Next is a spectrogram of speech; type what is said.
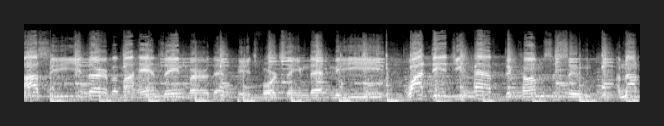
I see you there, but my hands ain't bare. That pitchfork's aimed at me. Why did you have to come so soon? I'm not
